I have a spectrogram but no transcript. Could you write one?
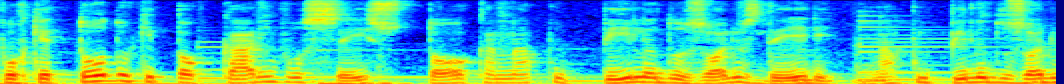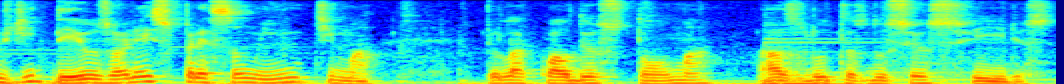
Porque todo o que tocar em vocês toca na pupila dos olhos dele, na pupila dos olhos de Deus. Olha a expressão íntima pela qual Deus toma as lutas dos seus filhos.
